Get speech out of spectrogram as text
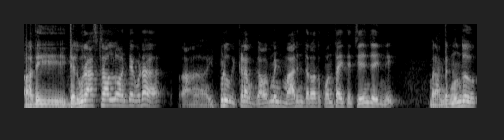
అది తెలుగు రాష్ట్రాల్లో అంటే కూడా ఇప్పుడు ఇక్కడ గవర్నమెంట్ మారిన తర్వాత కొంత అయితే చేంజ్ అయింది. మరి అంతకుముందు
